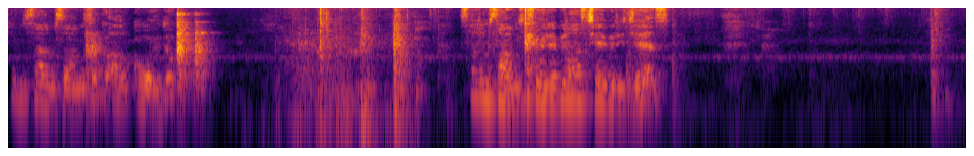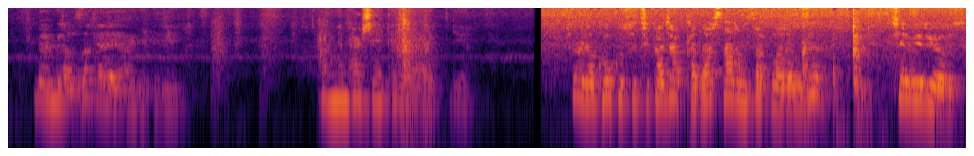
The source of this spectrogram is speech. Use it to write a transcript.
Şimdi sarımsağımızı koyduk. Sarımsağımızı şöyle biraz çevireceğiz. Ben biraz da tereyağı getireyim. Annem her şeye tereyağı ekliyor. Şöyle kokusu çıkacak kadar sarımsaklarımızı çeviriyoruz.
